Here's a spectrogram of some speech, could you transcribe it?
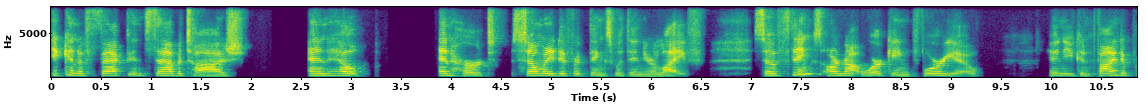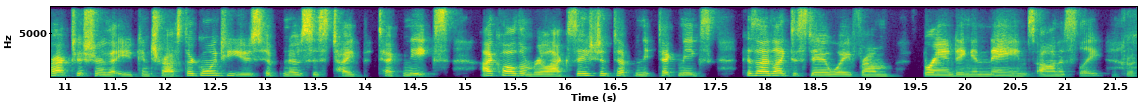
it can affect and sabotage and help and hurt so many different things within your life. So if things are not working for you and you can find a practitioner that you can trust, they're going to use hypnosis type techniques. I call them relaxation techni- techniques because I like to stay away from branding and names, honestly. Okay.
